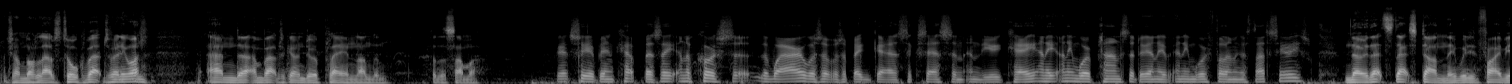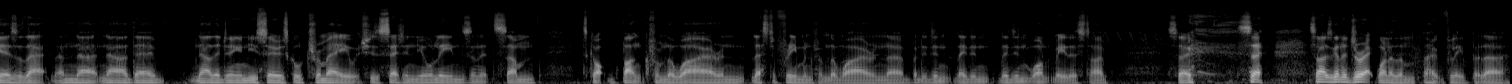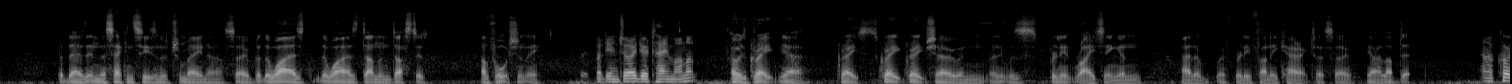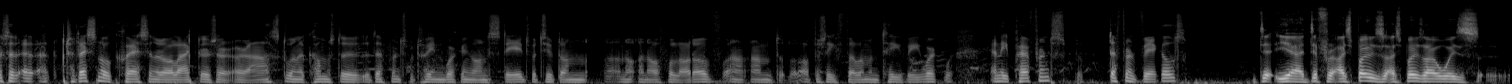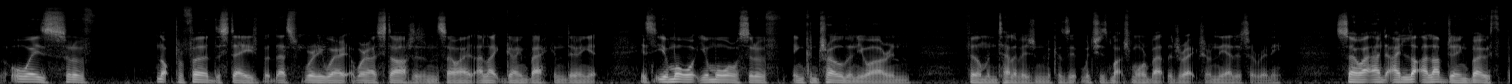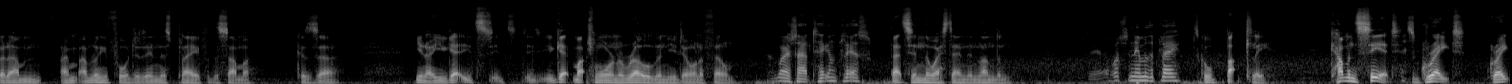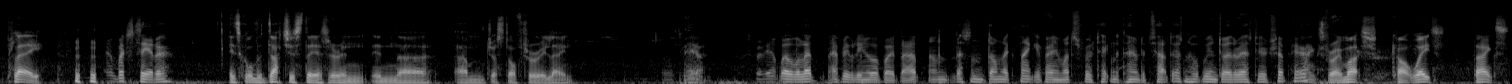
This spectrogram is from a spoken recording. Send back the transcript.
which I'm not allowed to talk about to anyone, and uh, I'm about to go and do a play in London for the summer. Great, so you're being kept busy, and of course, uh, The Wire was a, was a big uh, success in, in the UK. Any any more plans to do any any more filming of that series? No, that's that's done. They, we did five years of that, and uh, now they're now they're doing a new series called Treme, which is set in New Orleans, and it's um it's got Bunk from The Wire and Lester Freamon from The Wire, and uh, but it didn't they didn't they didn't want me this time, so so so I was going to direct one of them hopefully, but uh, but they're in the second season of Treme now. So but The Wire's The Wire's done and dusted, unfortunately. But you enjoyed your time on it. Oh, it was great. Yeah, great. It's great great show, and, and it was brilliant writing, and I had a, a really funny character. So yeah, I loved it. And of course, a, a, traditional question that all actors are, are, asked when it comes to the difference between working on stage, which you've done an, an awful lot of, and, and, obviously film and TV work. Any preference? Different vehicles? D- yeah, different. I suppose. I suppose I always, always sort of, not preferred the stage, but that's really where where I started, and so I, I like going back and doing it. It's you're more you're more sort of in control than you are in film and television because it, which is much more about the director and the editor really. So I, I, lo- I, love doing both, but um, I'm, I'm looking forward to doing this play for the summer because uh, you know you get it's, it's, you get much more on a role than you do on a film. Where's that taking place? That's in the West End in London. What's the name of the play? It's called Butley. Come and see it. It's great, great play. and which theatre? It's called the Duchess Theatre in in uh, um, just off Drury Lane. Okay. Yeah. Brilliant. Well, we'll let everybody know about that. And listen, Dominic, thank you very much for taking the time to chat to us and hope you enjoy the rest of your trip here. Thanks very much. Can't wait. Thanks.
